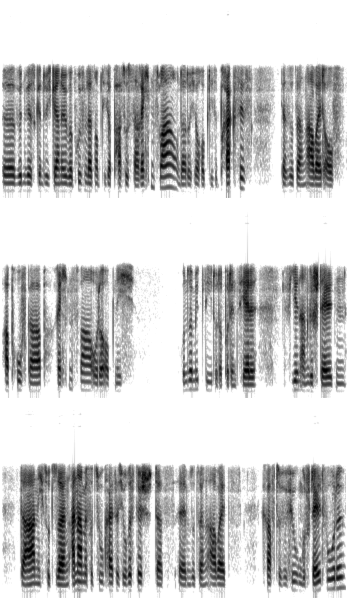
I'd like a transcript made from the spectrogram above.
äh, würden wir es natürlich gerne überprüfen lassen, ob dieser Passus da rechtens war und dadurch auch, ob diese Praxis, der sozusagen Arbeit auf Abruf gab, rechtens war oder ob nicht unser Mitglied oder potenziell vielen Angestellten da nicht sozusagen Annahmeverzug heißt es juristisch, dass ähm, sozusagen Arbeitskraft zur Verfügung gestellt wurde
